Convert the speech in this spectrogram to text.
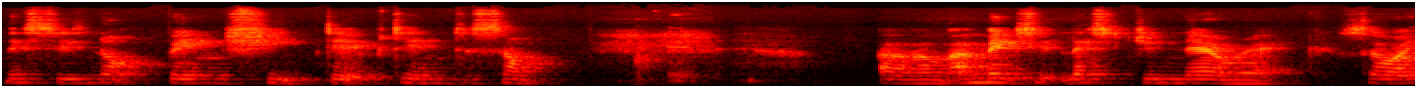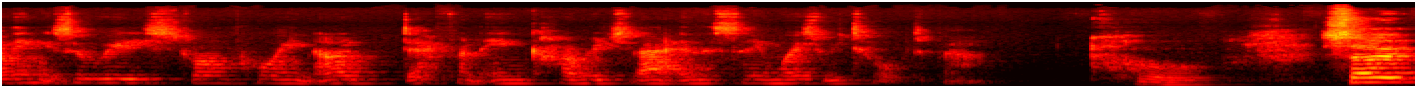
this is not being sheep dipped into some um, and makes it less generic so I think it's a really strong point I'd definitely encourage that in the same ways we talked about Cool. So,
